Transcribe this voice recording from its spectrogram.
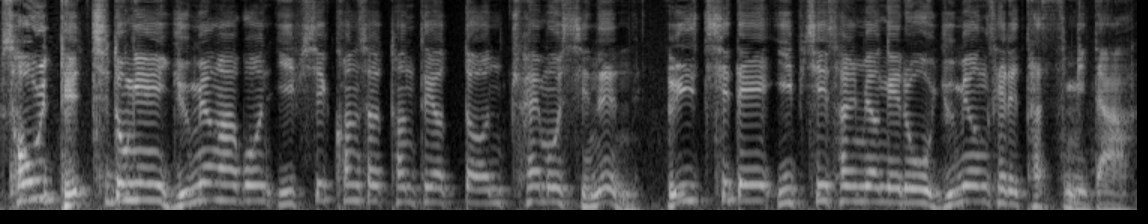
서울 대치동의 유명 학원 입시 컨설턴트였던 최모 씨는 의치대 입시 설명회로 유명세를 탔습니다.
